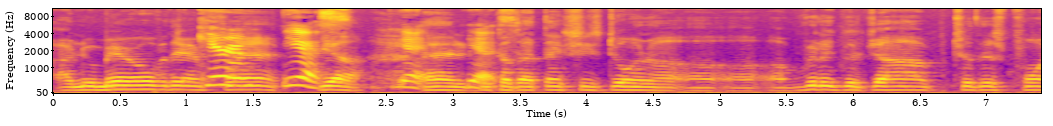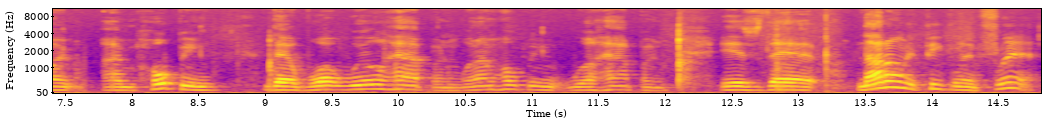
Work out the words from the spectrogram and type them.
our new mayor over there in Karen, France. yes, Yeah. And yes. because I think she's doing a, a, a really good job to this point. I'm hoping that what will happen, what I'm hoping will happen, is that not only people in Flint,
